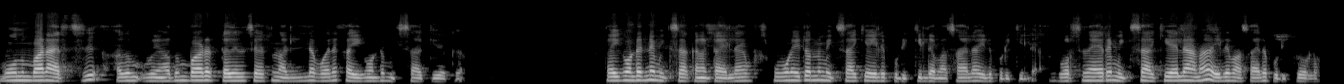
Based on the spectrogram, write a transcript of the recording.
മൂന്നും പാടെ അരച്ച് അതും അതും പാടെ ഇട്ടതിന് ശേഷം നല്ലപോലെ കൈകൊണ്ട് മിക്സ് ആക്കി വെക്കുക. കൈ കൊണ്ട് തന്നെ മിക്സാക്കണം കേട്ടോ എല്ലാം സ്പൂണായിട്ടൊന്നും മിക്സാക്കി അതിൽ പിടിക്കില്ല. മസാല അതിൽ പിടിക്കില്ല. കുറച്ച് നേരം മിക്സാക്കിയാലാണ് അതിൽ മസാല പിടിക്കുകയുള്ളൂ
